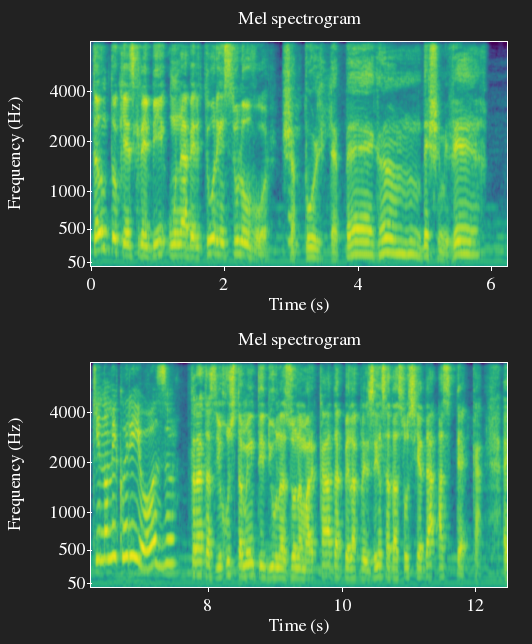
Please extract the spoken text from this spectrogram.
Tanto que escrevi uma abertura em seu louvor. Chapultepec, hum, deixe-me ver. Que nome curioso. Trata-se justamente de uma zona marcada pela presença da sociedade azteca. É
